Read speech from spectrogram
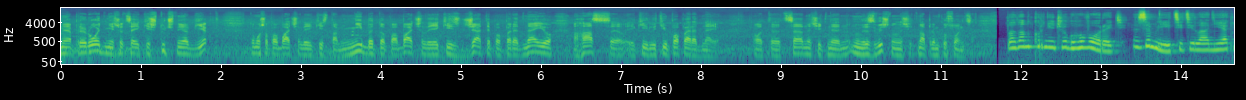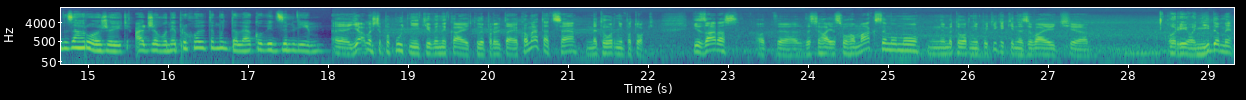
не природній, що це якийсь штучний об'єкт, тому що побачили якісь там, нібито побачили якісь джети поперед нею, газ, е, який летів поперед нею. От е, це значить не ну незвично, значить напрямку сонця. Платон Корнійчук говорить: землі ці тіла ніяк не загрожують, адже вони проходитимуть далеко від землі. Е, Явища попутні, які виникають, коли пролітає комета, це метеорні потоки. І зараз от, досягає свого максимуму метеорний потік, який називають оріонідами,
